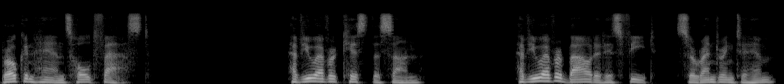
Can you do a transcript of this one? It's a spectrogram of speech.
broken hands hold fast. Have you ever kissed the Son? Have you ever bowed at his feet, surrendering to him?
